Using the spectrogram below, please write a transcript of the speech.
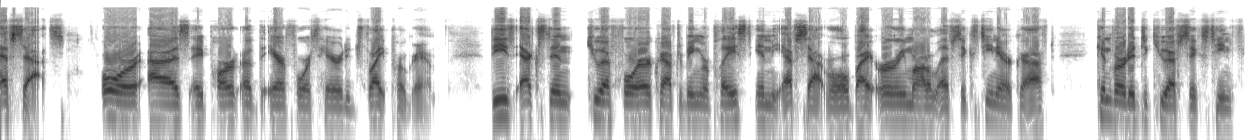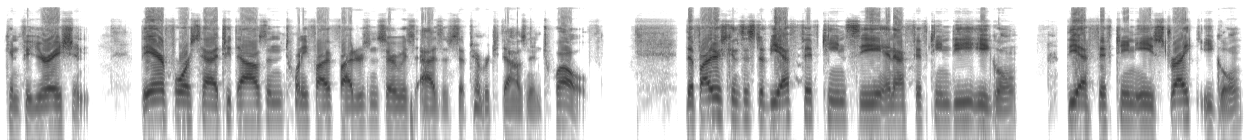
FSATs, or as a part of the Air Force Heritage Flight Program. These extant QF-4 aircraft are being replaced in the FSAT role by early model F-16 aircraft converted to QF-16 configuration. The Air Force had 2,025 fighters in service as of September 2012. The fighters consist of the F-15C and F-15D Eagle, the F-15E Strike Eagle,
